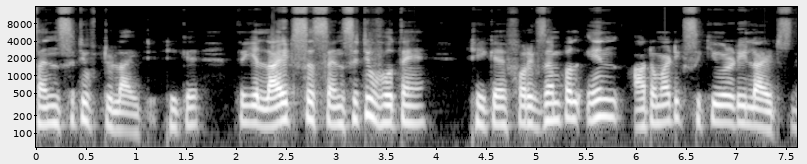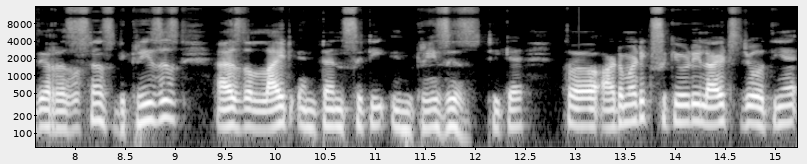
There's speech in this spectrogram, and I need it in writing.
sensitive to light, ठीक है? तो ये लाइट से सेंसिटिव होते हैं, ठीक है? For example in automatic security lights their resistance decreases as the light intensity increases ठीक है? तो ऑटोमेटिक सिक्योरिटी लाइट्स जो होती हैं,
